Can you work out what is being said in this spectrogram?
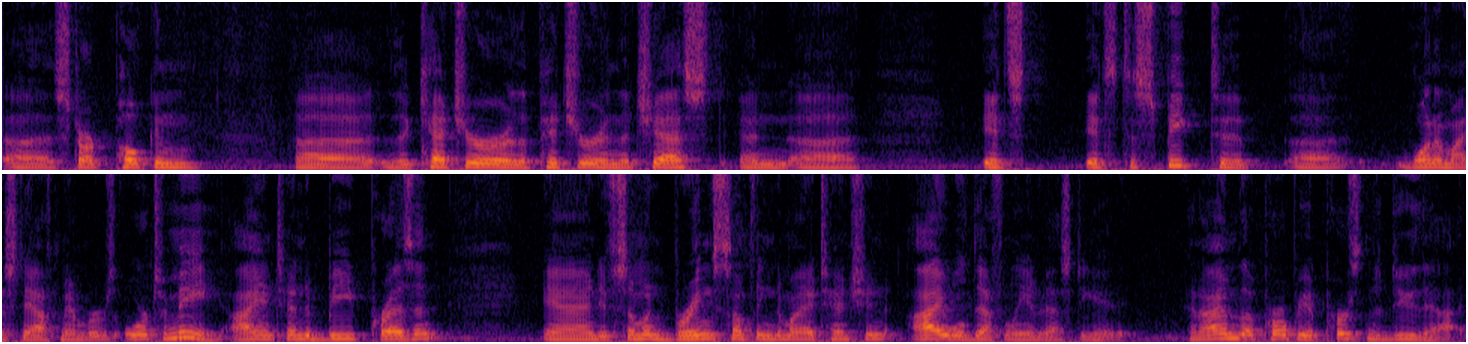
uh, start poking uh, the catcher or the pitcher in the chest. And uh, it's it's to speak to uh, one of my staff members or to me. I intend to be present and if someone brings something to my attention, I will definitely investigate it. And I'm the appropriate person to do that.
